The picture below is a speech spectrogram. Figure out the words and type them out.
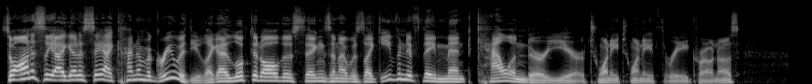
So honestly, I got to say, I kind of agree with you. Like, I looked at all those things and I was like, even if they meant calendar year 2023 Kronos,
